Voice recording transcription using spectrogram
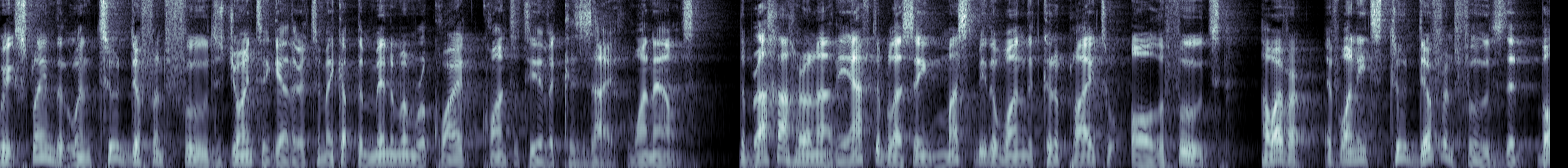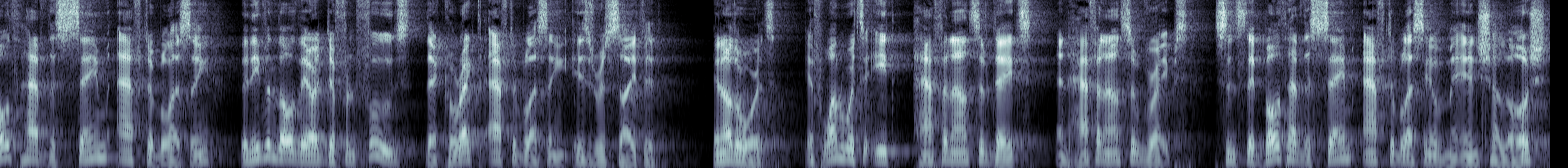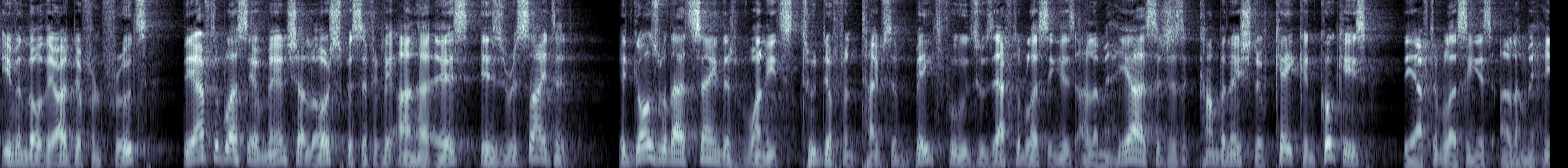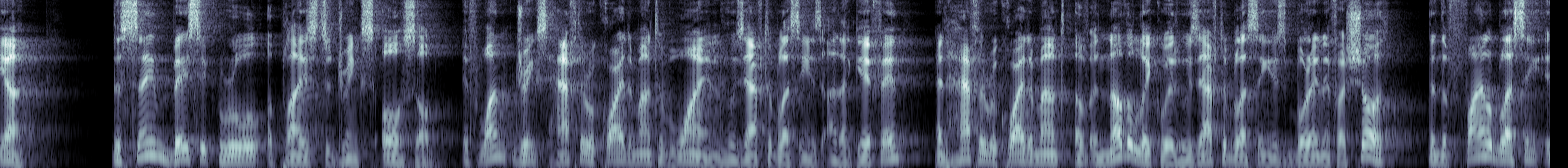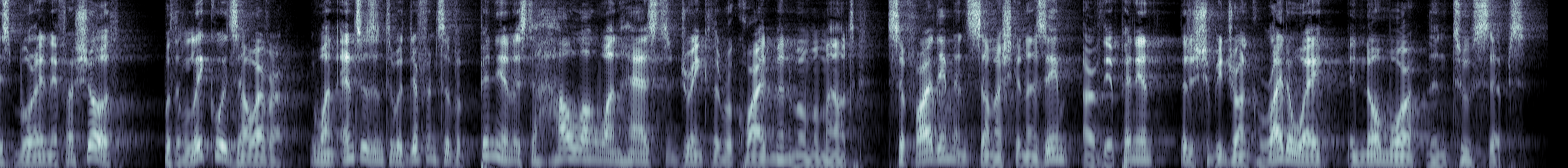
We explained that when two different foods join together to make up the minimum required quantity of a kazayt, one ounce, the bracha acharona, the after blessing, must be the one that could apply to all the foods. However, if one eats two different foods that both have the same after blessing, then even though they are different foods, their correct after blessing is recited. In other words, if one were to eat half an ounce of dates and half an ounce of grapes, since they both have the same after blessing of Me'in Shalosh, even though they are different fruits, the after blessing of Me'in Shalosh, specifically Al Ha'es, is recited. It goes without saying that if one eats two different types of baked foods whose after blessing is Mihya, such as a combination of cake and cookies, the after blessing is Mihya. The same basic rule applies to drinks also. If one drinks half the required amount of wine whose after blessing is Gefen, and half the required amount of another liquid whose after blessing is Bore Nefashot, then the final blessing is Bore Nefashot. With liquids, however, one enters into a difference of opinion as to how long one has to drink the required minimum amount. Sephardim and some Ashkenazim are of the opinion that it should be drunk right away in no more than two sips.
